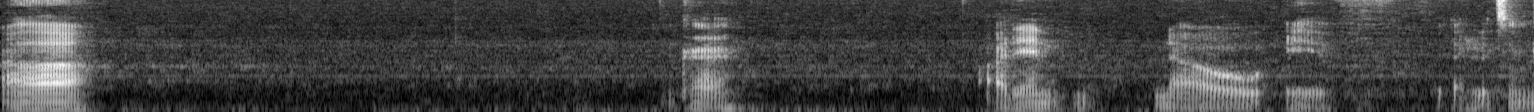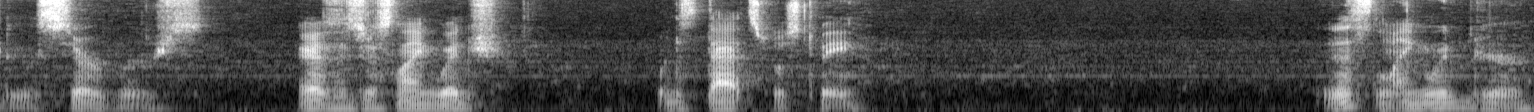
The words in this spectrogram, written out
Uh. Okay. I didn't know if that had something to do with servers. I guess it's just language. What is that supposed to be? Is this language or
